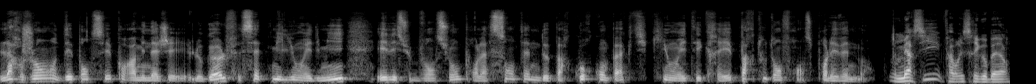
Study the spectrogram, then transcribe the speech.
l'argent dépensé pour aménager le golf, 7 millions et demi, et les subventions pour la centaine de parcours compacts qui ont été créés partout en France pour l'événement. Merci Fabrice Rigobert.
